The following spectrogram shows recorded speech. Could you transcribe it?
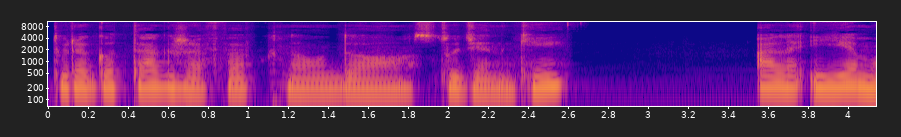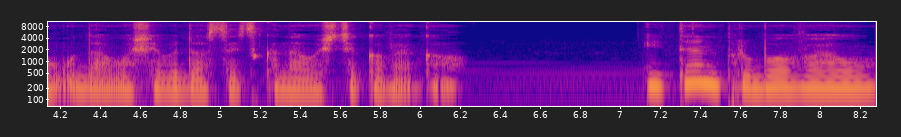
którego także wepchnął do studzienki, ale i jemu udało się wydostać z kanału ściekowego. I ten próbował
